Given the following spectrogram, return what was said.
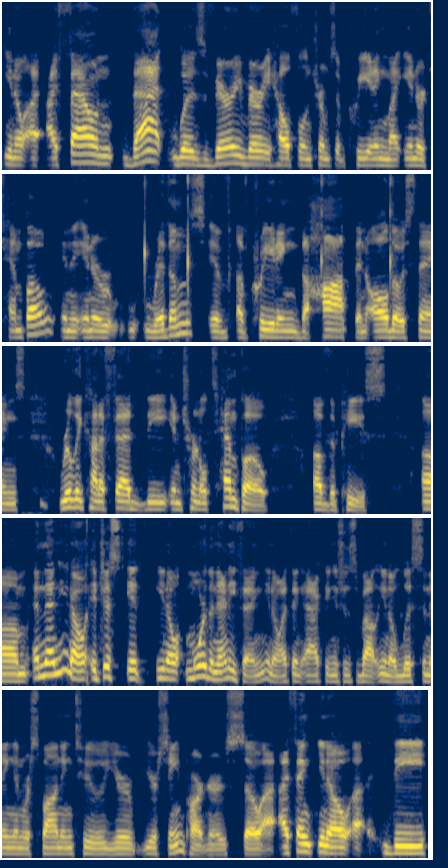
you know, I, I found that was very, very helpful in terms of creating my inner tempo and the inner rhythms of, of creating the hop and all those things really kind of fed the internal tempo of the piece. Um, and then you know it just it you know more than anything you know I think acting is just about you know listening and responding to your your scene partners. So I, I think you know uh, the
